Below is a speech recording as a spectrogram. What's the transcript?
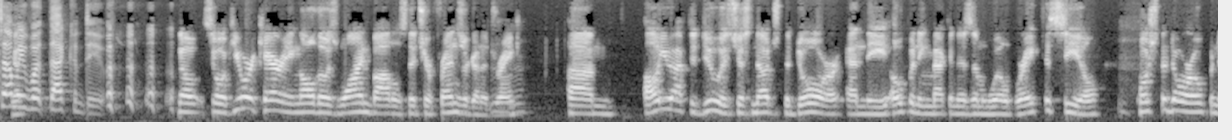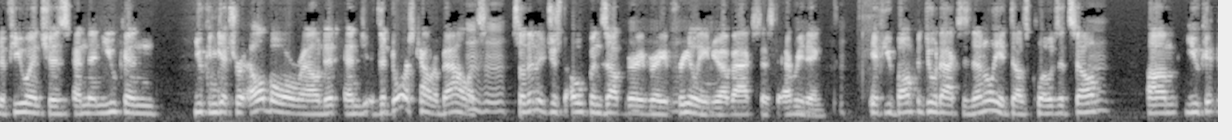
tell me what that could do. so, so if you were carrying all those wine bottles that your friends are going to drink, mm-hmm. um, all you have to do is just nudge the door, and the opening mechanism will break the seal, push the door open a few inches, and then you can you can get your elbow around it, and the door's counterbalanced. Mm-hmm. So then it just opens up very, very freely, and you have access to everything. If you bump into it accidentally, it does close itself. Mm-hmm. Um, you can.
